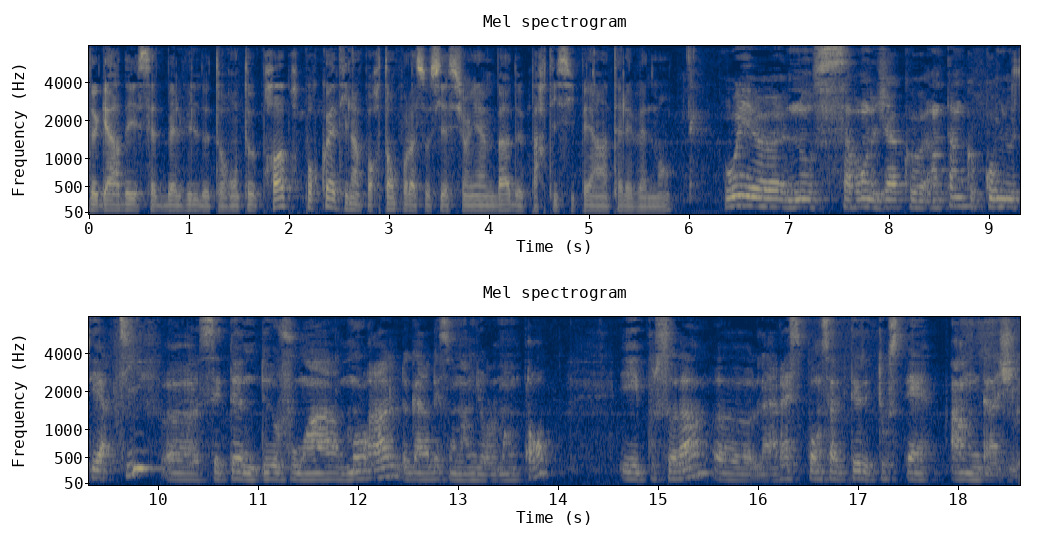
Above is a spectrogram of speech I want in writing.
de garder cette belle ville de Toronto propre. Pourquoi est-il important pour l'association Yemba de participer à un tel événement? Oui, euh, nous savons déjà qu'en tant que communauté active, euh, c'est un devoir moral de garder son environnement propre. Et pour cela, euh, la responsabilité de tous est engagée.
